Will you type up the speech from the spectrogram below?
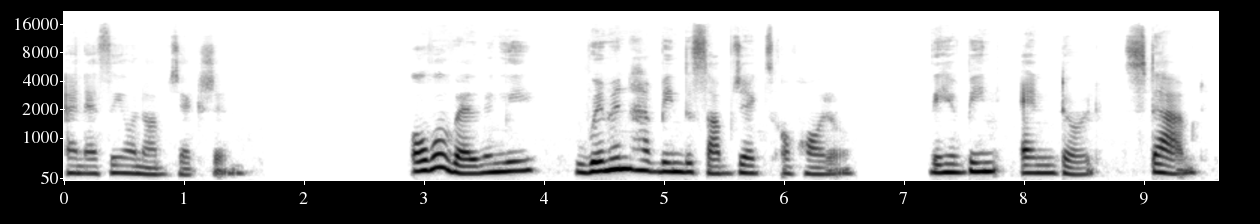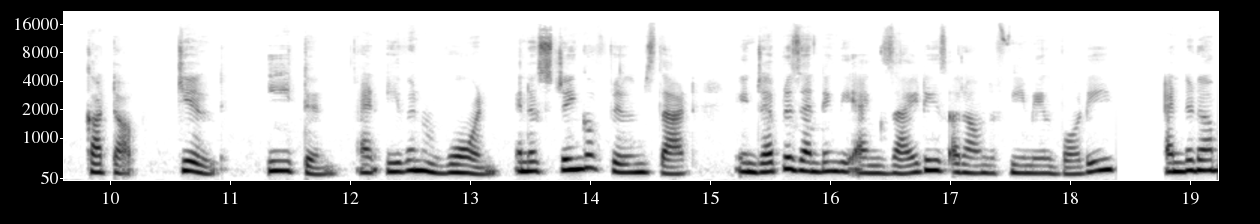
an essay on abjection. Overwhelmingly, women have been the subjects of horror. They have been entered, stabbed, cut up, killed, eaten, and even worn in a string of films that, in representing the anxieties around the female body, ended up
